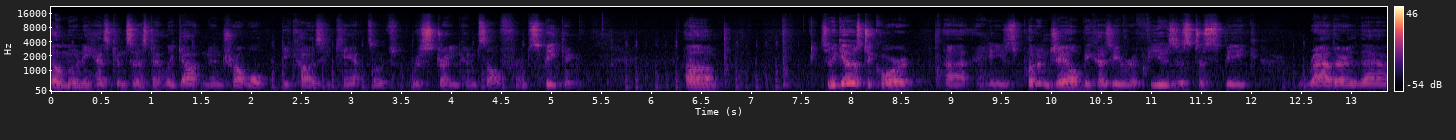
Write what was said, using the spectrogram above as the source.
O'Mooney has consistently gotten in trouble because he can't sort of restrain himself from speaking. Um, so he goes to court, uh, and he's put in jail because he refuses to speak rather than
